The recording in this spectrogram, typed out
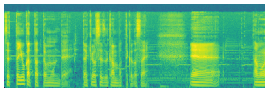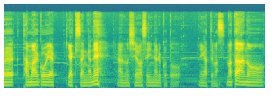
絶対良かったって思うんで妥協せず頑張ってください。えー、たま卵焼きさんがねあの幸せになることを願ってます。またあの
